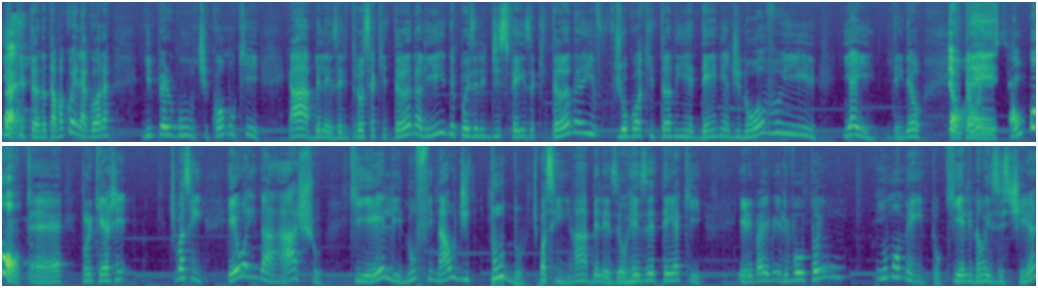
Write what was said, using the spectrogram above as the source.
E a É. Kitana tava com ele. Agora, me pergunte como que. Ah, beleza, ele trouxe a Kitana ali, depois ele desfez a Kitana e jogou a Kitana em Edenia de novo e. E aí, entendeu? Então, Então, é, esse é um ponto. É, porque a gente. Tipo assim, eu ainda acho que ele, no final de tudo, tipo assim, ah, beleza, eu resetei aqui. Ele, vai, ele voltou em um, em um momento que ele não existia,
